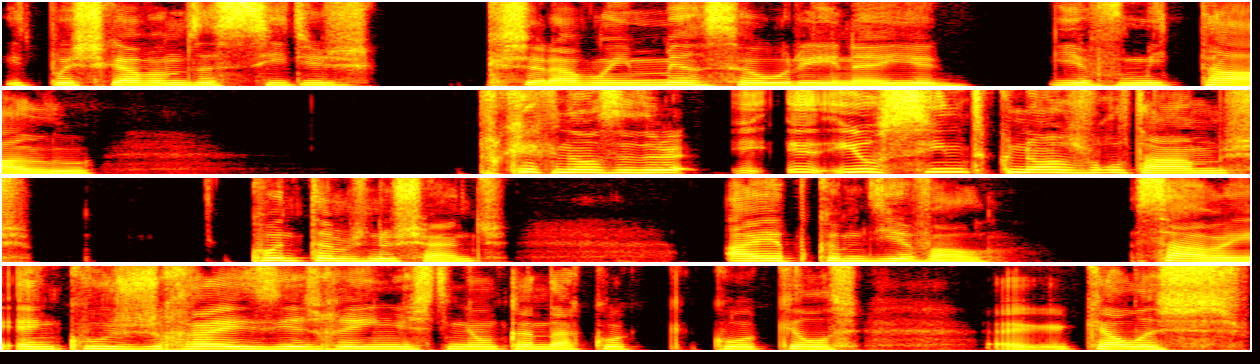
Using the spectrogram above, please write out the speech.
e depois chegávamos a sítios que cheiravam imensa urina e a, e a vomitado. Porque é que nós adoramos? Eu sinto que nós voltámos, quando estamos nos Santos, à época medieval. Sabem? Em que os reis e as rainhas tinham que andar com, com aqueles, aquelas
